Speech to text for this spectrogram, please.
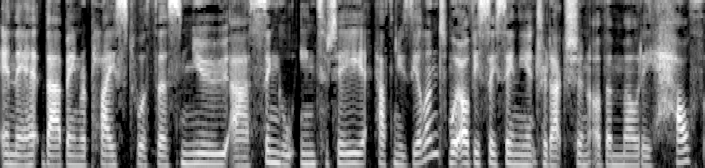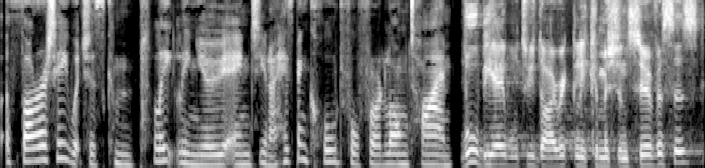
and they're, they're being replaced with this new uh, single entity, Health New Zealand. We're obviously seeing the introduction of a Māori Health Authority, which is completely new and, you know, has been called for for a long time. We'll be able to directly commission services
